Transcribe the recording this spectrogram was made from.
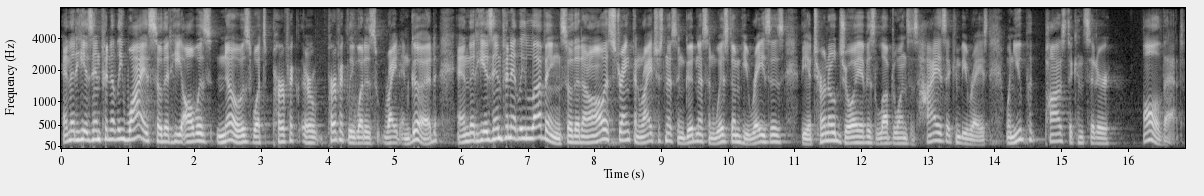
and that he is infinitely wise, so that he always knows what's perfect or perfectly what is right and good, and that he is infinitely loving, so that in all his strength and righteousness and goodness and wisdom he raises the eternal joy of his loved ones as high as it can be raised. When you pause to consider all that,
